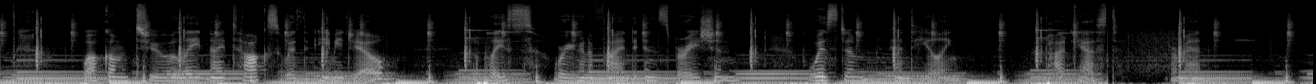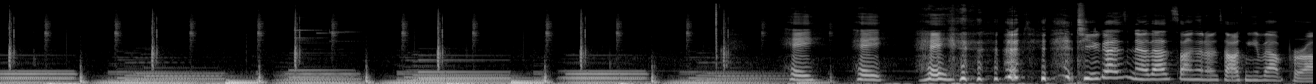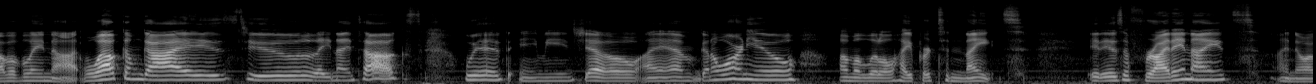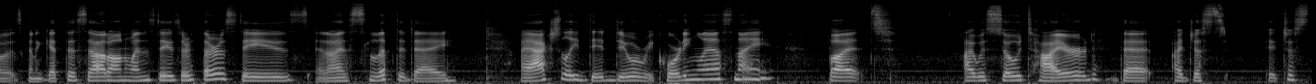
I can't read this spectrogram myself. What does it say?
Welcome to Late Night Talks with Amy Jo, a place where you're going to find inspiration, wisdom, and healing. A podcast for men. Hey, hey, hey. Guys know that song that I'm talking about? Probably not. Welcome, guys, to Late Night Talks with Amy Jo. I am going to warn you, I'm a little hyper tonight. It is a Friday night. I know I was going to get this out on Wednesdays or Thursdays, and I slipped a day. I actually did do a recording last night, but I was so tired that I just, it just,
